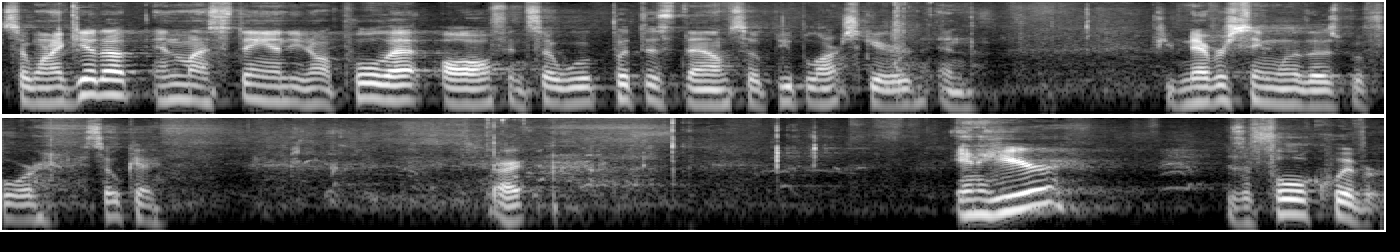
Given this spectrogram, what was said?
So when I get up in my stand, you know, I pull that off. And so we'll put this down so people aren't scared. And if you've never seen one of those before, it's okay. All right. In here, is a full quiver.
